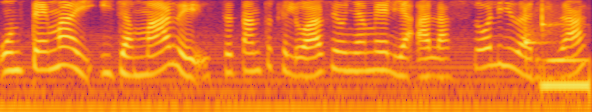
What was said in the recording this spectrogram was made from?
un tema y, llamar, eh, usted tanto que lo hace, doña Amelia, a la solidaridad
